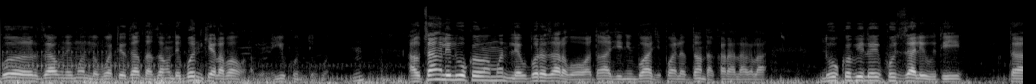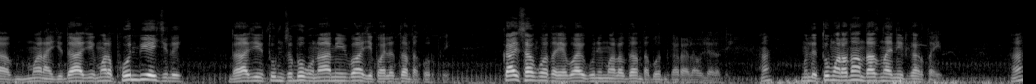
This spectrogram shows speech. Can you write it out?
बरं जाऊन दे म्हणलं बुवा ते दादा जाऊन दे बंद केला भावा ना इकून ते पण. अहो चांगले लोक म्हणले बरं झालं भावा दाजीने भाजीपाल्यात धंदा करायला लागला. लोक बी लय खुश झाली होती. तर म्हणायची दाजी मला फोन बी यायची लय दाजी तुमचं बघून आम्ही भाजीपाल्यात धंदा करतोय. काय सांगू आता या बायकोने मला धंदा बंद करायला लावलेला ते. हां? म्हणले तुम्हाला धंदाच नाही नीट करता येईल हां?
